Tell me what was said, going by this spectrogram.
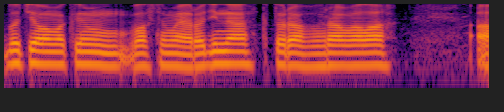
dotiaľ ma k nemu vlastne moja rodina, ktorá ho hrávala a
